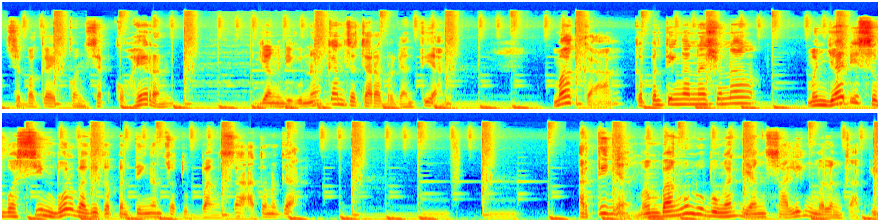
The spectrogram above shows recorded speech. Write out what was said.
sebagai konsep koheren yang digunakan secara bergantian, maka kepentingan nasional menjadi sebuah simbol bagi kepentingan suatu bangsa atau negara. Artinya, membangun hubungan yang saling melengkapi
